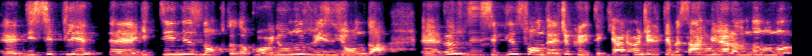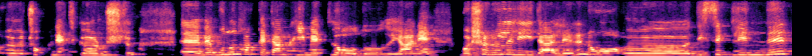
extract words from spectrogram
e, disiplin e, gittiğiniz noktada koyduğunuz vizyonda e, öz disiplin son derece kritik. Yani öncelikle mesela Güler Hanım'dan onu e, çok net görmüştüm e, ve bunun hakikaten kıymetli olduğunu yani başarılı liderlerin o e, disiplinli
